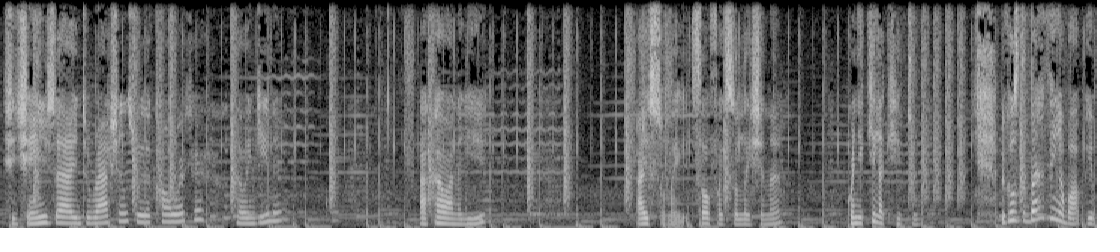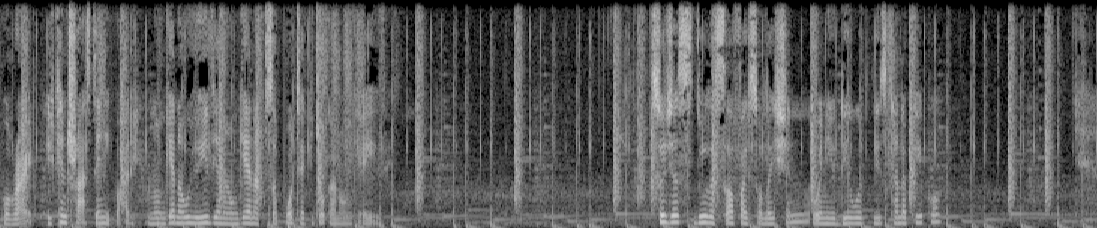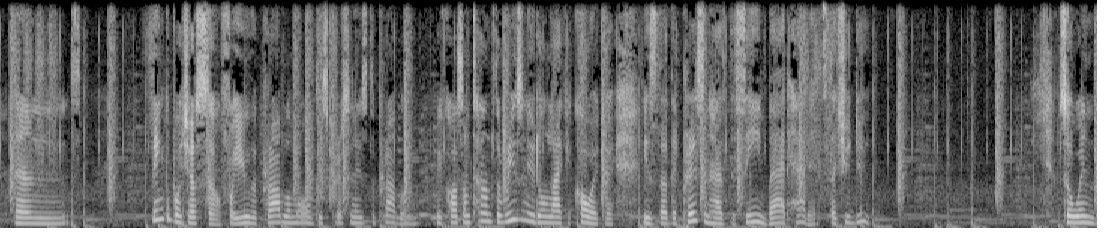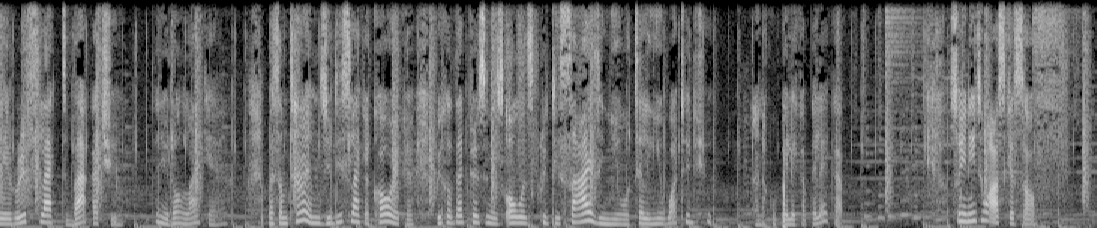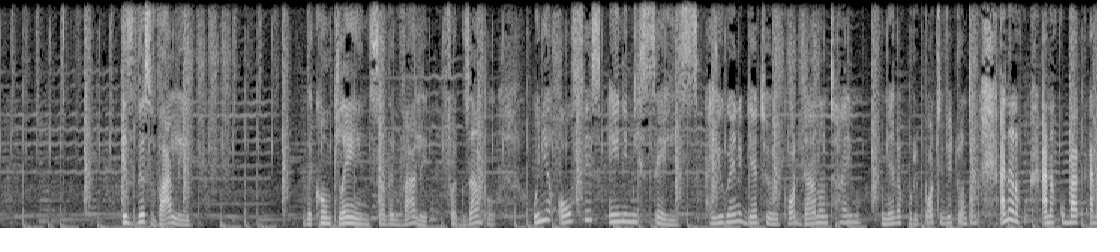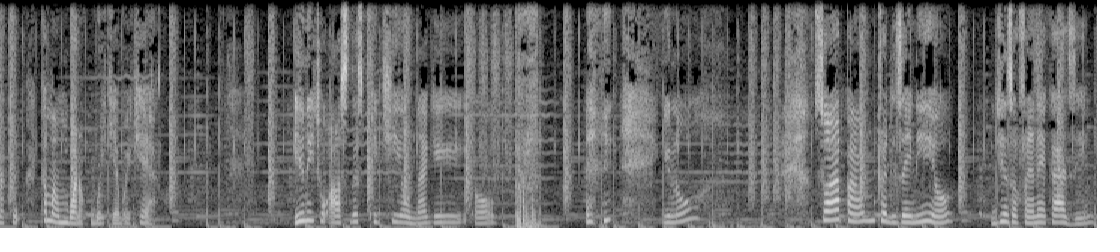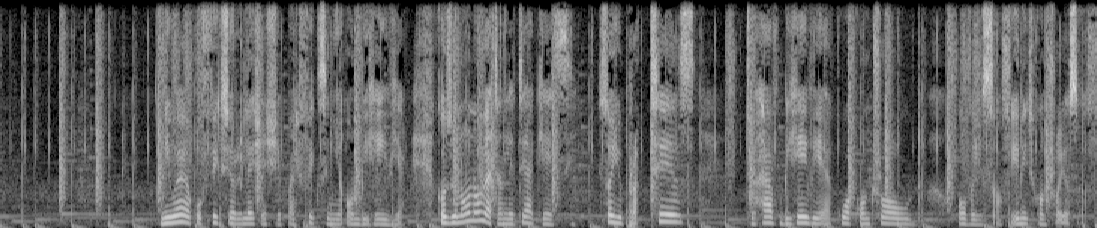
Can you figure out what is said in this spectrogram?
She changed her interactions with a coworker na wengine. Akawa anaji isolate self isolation eh? kwenye kila kitu. Because the bad thing about people right you can trust anybody. Unaongea na huyu hivi anaongea na kusapoti akitoka anaongea hivi. So just do the self isolation when you deal with these kind of people. And think about yourself. Are you the problem or this person is the problem? Because sometimes the reason you don't like a coworker is that the person has the same bad habits that you do. So when they reflect back at you then you don't like it. But sometimes you dislike a coworker because that person is always criticizing you or telling you what to do. Anakupeleka peleka so you need to ask yourself is this valid? The complaints are they valid? For example when your office enemy says are you going to get to report done on time? Unaenda kuripoti vitu on time. Yani anaku, anaku, kama mbwa anakubwekea bwekea. You need to ask this picky or nagi or you know? So hapa mtu wa design hiyo jinsi ya kufanya naye kazi ni wewe kufix your relationship by fixing your own behavior. Bcause unaona huyu ataniletea kesi. So you practice to have behavior kuwa controlled over yourself. You need to control yourself.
